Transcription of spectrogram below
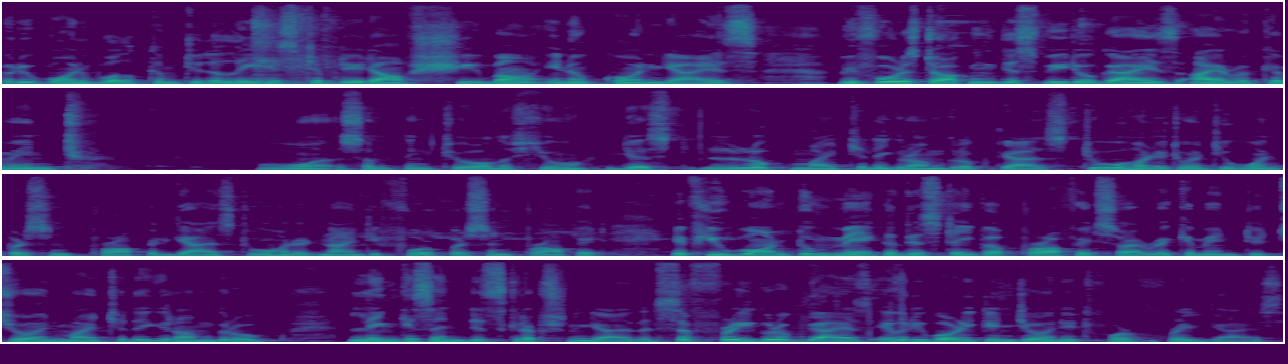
everyone. Welcome to the latest update of shiba inu coin guys. Before starting this video guys i recommend something to all of you. Just look my telegram group guys. 221 percent profit guys. 294 percent profit. If you want to make this type of profit so i recommend to join my telegram group. Link is in description guys. It's a free group guys. Everybody can join it for free guys.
